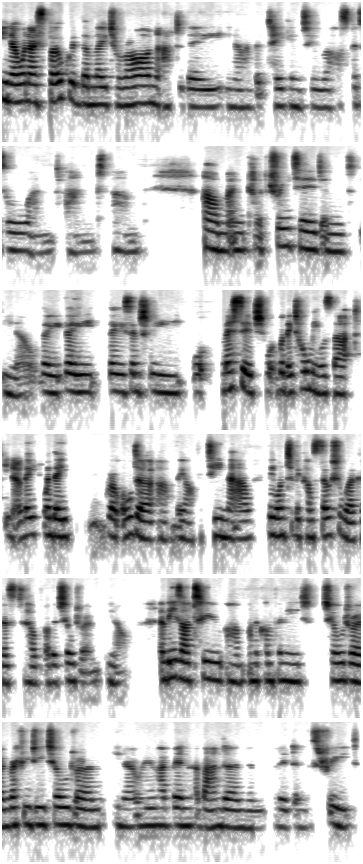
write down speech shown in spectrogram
you know, when I spoke with them later on, after they you know had been taken to a hospital and and um, um, and kind of treated, and you know, they they they essentially what message what, what they told me was that you know they when they grow older, um, they are 15 now, they want to become social workers to help other children, you know, and these are two um, unaccompanied children, refugee children, you know, who had been abandoned and lived in the street.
